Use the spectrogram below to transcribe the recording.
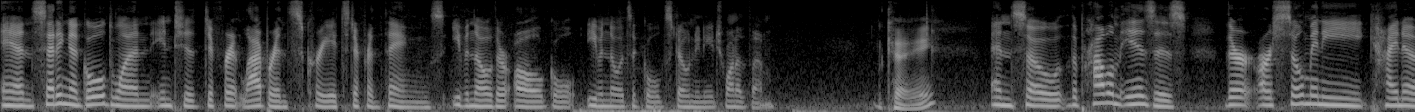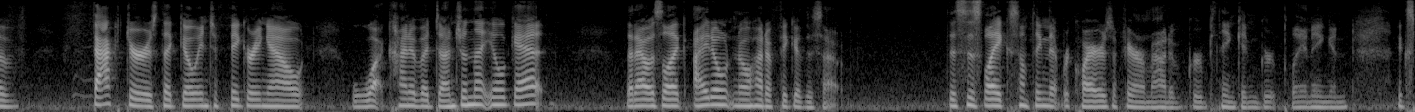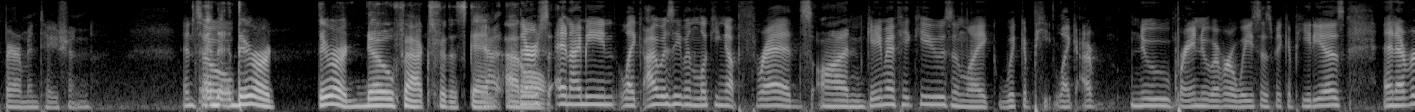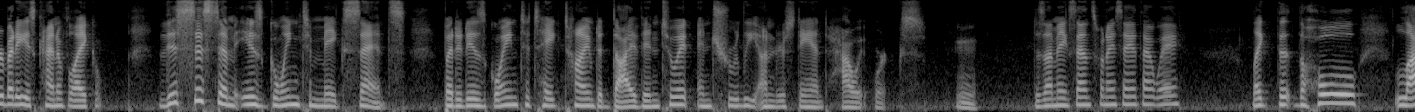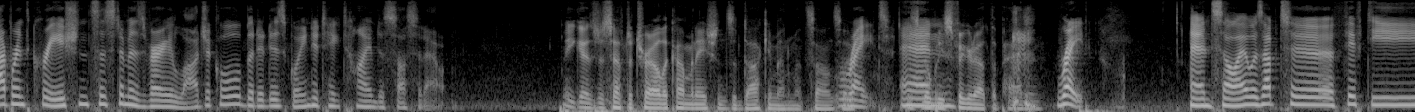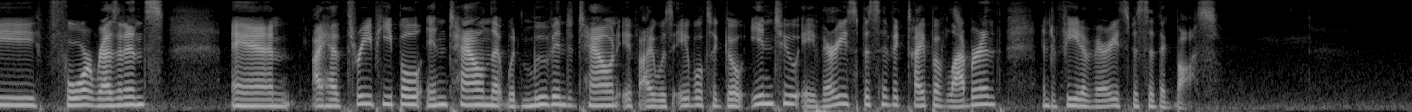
And setting a gold one into different labyrinths creates different things, even though they're all gold, even though it's a gold stone in each one of them. Okay. And so the problem is is there are so many kind of factors that go into figuring out what kind of a dungeon that you'll get that I was like, I don't know how to figure this out. This is like something that requires a fair amount of group think and group planning and experimentation. And so and there are there are no FAQs for this game yeah, at there's all. and I mean like I was even looking up threads on game FAQs and like Wikipedia like I new brand new ever Oasis Wikipedias and everybody is kind of like this system is going to make sense but it is going to take time to dive into it and truly understand how it works. Hmm. Does that make sense when I say it that way? Like the the whole labyrinth creation system is very logical, but it is going to take time to suss it out. You guys just have to try all the combinations and document them. It sounds like. Right. And nobody's figured out the pattern. Right. And so I was up to 54 residents, and I had three people in town that would move into town if I was able to go into a very specific type of labyrinth and defeat a very specific boss.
